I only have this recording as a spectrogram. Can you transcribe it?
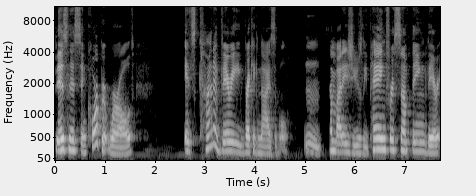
business and corporate world, it's kind of very recognizable. Mm. Somebody's usually paying for something. There,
